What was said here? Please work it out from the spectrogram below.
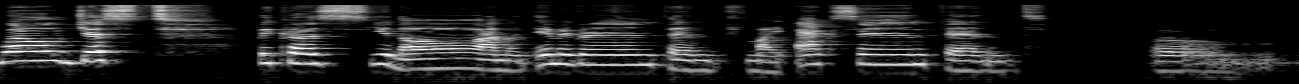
Well, just because, you know, I'm an immigrant and my accent and um,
